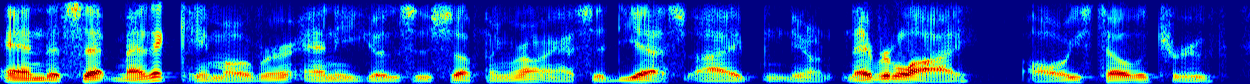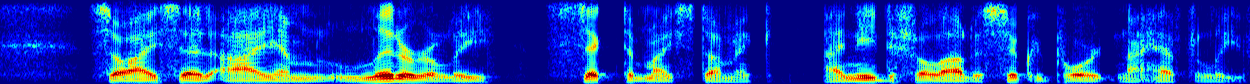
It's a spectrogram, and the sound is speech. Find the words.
And the set medic came over and he goes, "There's something wrong." I said, "Yes, I you know never lie, always tell the truth." So I said, "I am literally sick to my stomach. I need to fill out a sick report and I have to leave."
